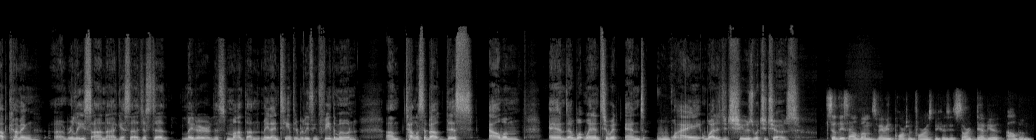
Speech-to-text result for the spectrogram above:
upcoming, uh, release on, uh, I guess, uh, just, uh, later this month on May 19th, you're releasing Feed the Moon. Um, tell us about this album and uh, what went into it and why why did you choose what you chose? so this album is very important for us because it's our debut album.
